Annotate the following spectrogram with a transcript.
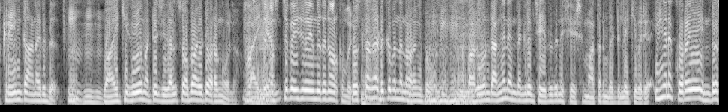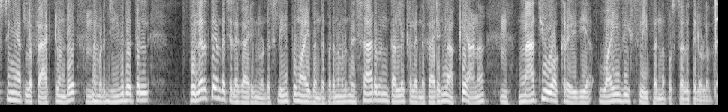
സ്ക്രീൻ കാണരുത്. വായിക്കുകയോ മറ്റോ ചെയ്താൽ സ്വാഭാവികമായിട്ട് ഉറങ്ങുമല്ലോ. പുസ്തകം എടുക്കുമ്പോൾ തന്നെ ഉറങ്ങിപ്പോകും അപ്പൊ അതുകൊണ്ട് അങ്ങനെ എന്തെങ്കിലും ചെയ്തതിന് ശേഷം മാത്രം ബെഡിലേക്ക് വരിക. ഇങ്ങനെ കുറെ ഇൻട്രസ്റ്റിംഗ് ആയിട്ടുള്ള ഫാക്ട് ഉണ്ട് നമ്മുടെ ജീവിതത്തിൽ പുലർത്തേണ്ട ചില കാര്യങ്ങളുണ്ട്. സ്ലീപ്പുമായി ബന്ധപ്പെട്ട് നമ്മൾ നിസ്സാരമെന്ന് തള്ളിക്കളയുന്ന കാര്യങ്ങളൊക്കെയാണ് മാത്യു വാക്കർ എഴുതിയ വൈ വി സ്ലീപ്പ് എന്ന പുസ്തകത്തിലുള്ളത്.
